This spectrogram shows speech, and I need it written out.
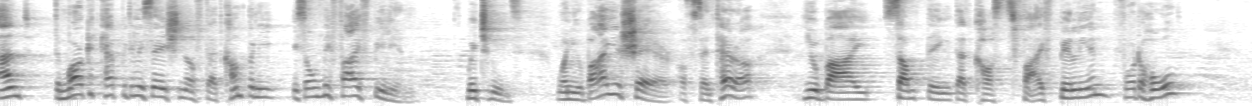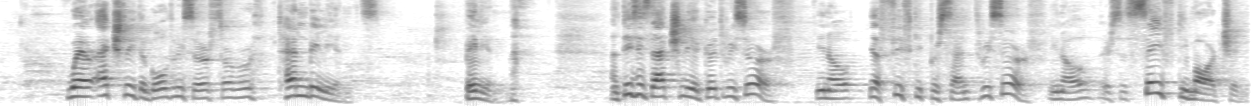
And the market capitalization of that company is only 5 billion, which means when you buy a share of Centerra, you buy something that costs 5 billion for the whole, where actually the gold reserves are worth 10 billions, billion. and this is actually a good reserve you know, you have 50% reserve. You know, there's a safety margin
